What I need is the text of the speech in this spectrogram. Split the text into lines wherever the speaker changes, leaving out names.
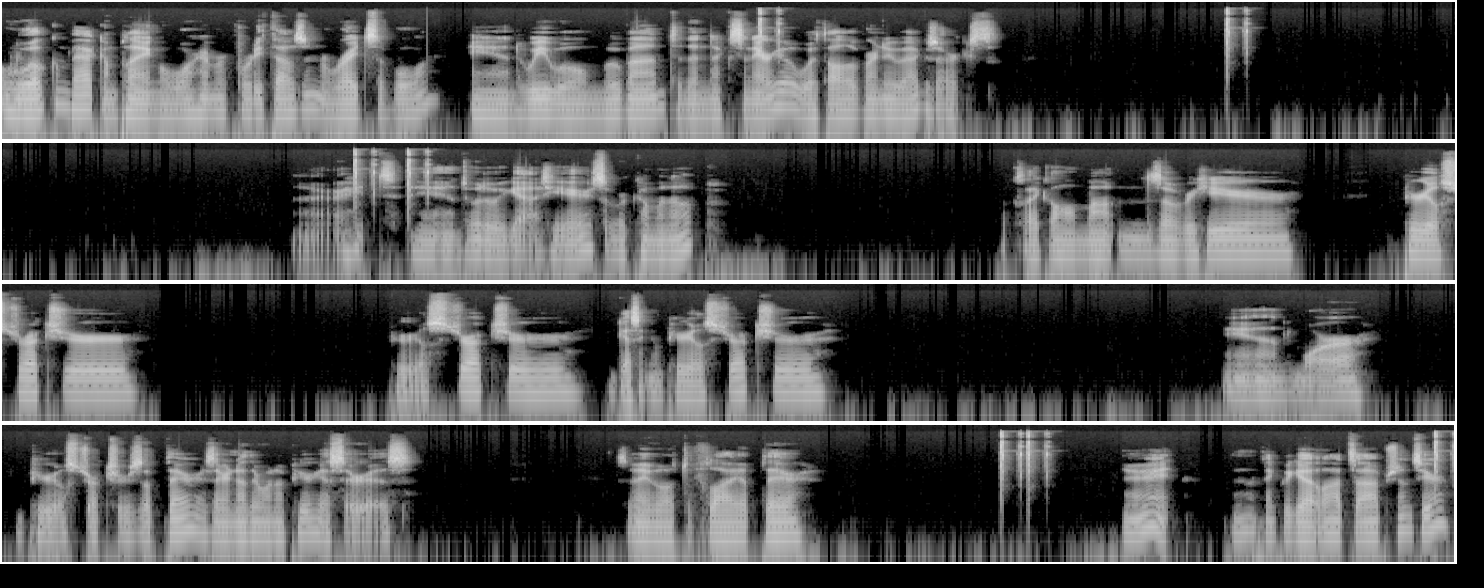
Welcome back, I'm playing Warhammer 40,000 Rites of War, and we will move on to the next scenario with all of our new Exarchs. Alright, and what do we got here? So we're coming up. Looks like all mountains over here. Imperial structure. Imperial structure. I'm guessing Imperial structure. And more Imperial structures up there. Is there another one up here? Yes, there is. So maybe we'll have to fly up there. Alright. Well, I think we got lots of options here.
